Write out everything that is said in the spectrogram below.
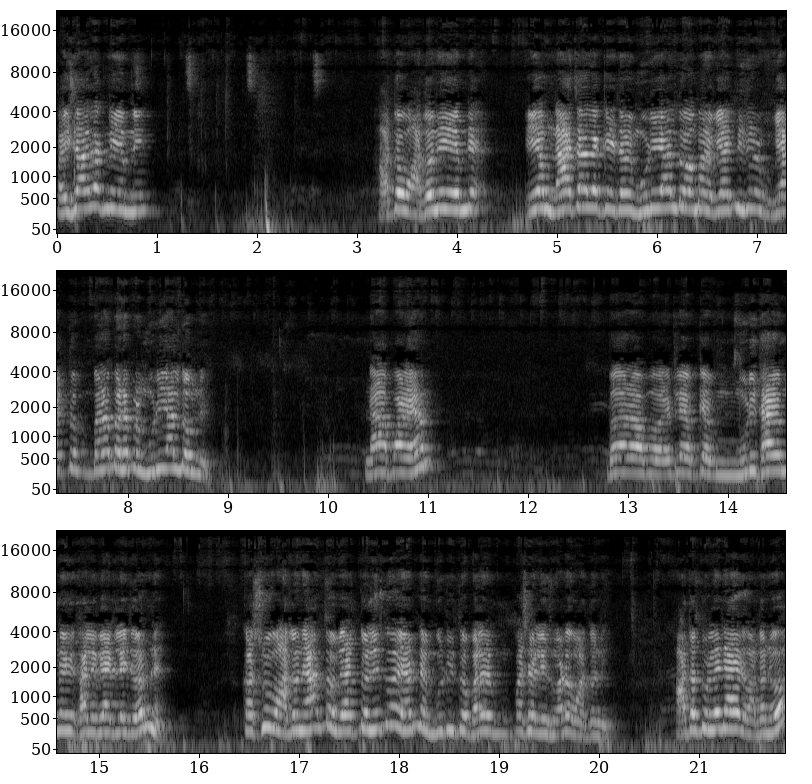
પૈસા અલગ નહીં એમની? હા તો વાંધો નહીં એમને. એમ ના ચાલે કે તમે મૂડી આલ દો, અમારે જરૂર વ્યાજ તો બરાબર છે, પણ મૂડી આલ દો અમને. ના પાડે એમ? બરાબર, એટલે કે મૂડી થાય એમ નહીં, ખાલી વ્યાજ લઈ જાઓ એમ ને કશું વાંધો નહીં હાલ તો વ્યાજ તો લીધો એમ ને મૂડી તો ભલે પછી લઈશું મારે વાંધો નહીં. હા તો તું લઈને આવ્યો વાંધો નહીં હો.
